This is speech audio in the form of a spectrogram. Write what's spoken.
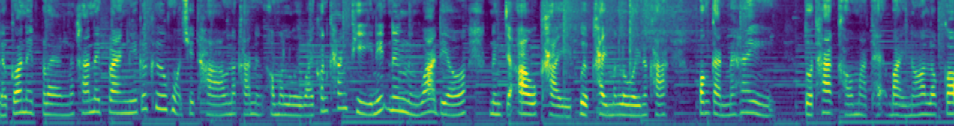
แล้วก็ในแปลงนะคะ ในแปลงนี้ก็คือหัวไชเท้านะคะหนึ่งเอามาโรยไว้ค่อนข้างถี่นิดนึงหนึ่งว่าเดี๋ยวหนึ่งจะเอาไข่เปลือกไข่มาโรยนะคะ ป้องกันไม่ให้ตัวทากเขามาแทะใบเนาะแล้วก็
